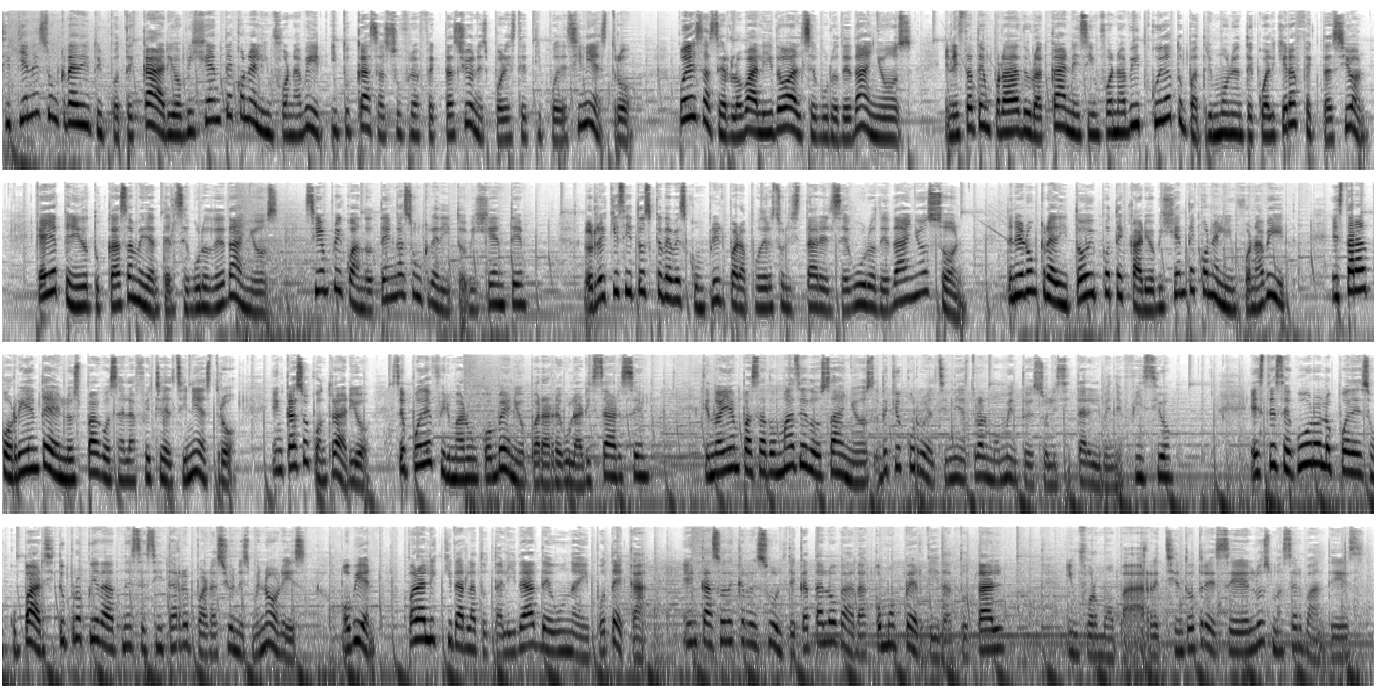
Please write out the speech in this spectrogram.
Si tienes un crédito hipotecario vigente con el Infonavit y tu casa sufre afectaciones por este tipo de siniestro, puedes hacerlo válido al seguro de daños. En esta temporada de huracanes, Infonavit cuida tu patrimonio ante cualquier afectación que haya tenido tu casa mediante el seguro de daños, siempre y cuando tengas un crédito vigente. Los requisitos que debes cumplir para poder solicitar el seguro de daños son tener un crédito hipotecario vigente con el Infonavit, estar al corriente en los pagos a la fecha del siniestro. En caso contrario, se puede firmar un convenio para regularizarse. Que no hayan pasado más de dos años de que ocurrió el siniestro al momento de solicitar el beneficio. Este seguro lo puedes ocupar si tu propiedad necesita reparaciones menores o bien para liquidar la totalidad de una hipoteca en caso de que resulte catalogada como pérdida total, informó para Red 113 Luz Más Cervantes.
